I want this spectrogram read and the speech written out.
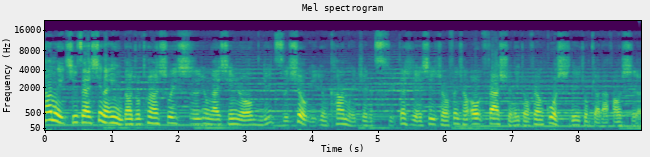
Comely 其实在现代英语当中，通常会是用来形容女子秀丽，用 comely 这个词语，但是也是一种非常 old fashion 的一种非常过时的一种表达方式。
